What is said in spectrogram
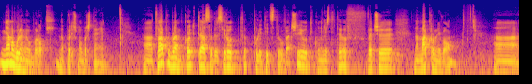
няма големи обороти на парично обращение. А, това е проблем, който трябва да се адресира от политиците обаче и от економистите в вече на макро ниво. А,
